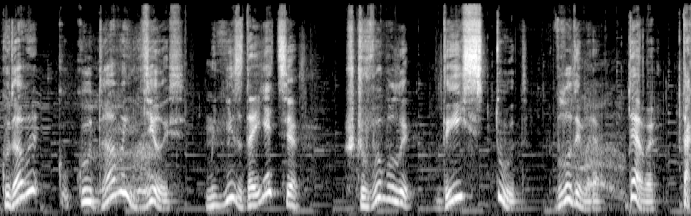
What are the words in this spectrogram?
Куди ви. Куди ви ділись? Мені здається, що ви були десь тут. Володимире, де ви? Так,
